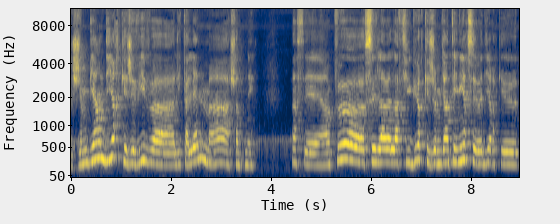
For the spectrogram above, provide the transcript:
j'aime bien dire que je vive à l'italienne, mais à Chantenay. C'est un peu, euh, c'est la, la figure que j'aime bien tenir, c'est-à-dire que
